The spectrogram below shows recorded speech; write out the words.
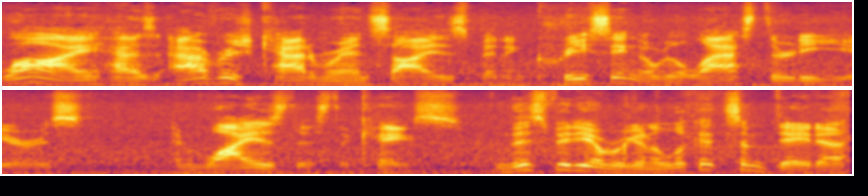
Why has average catamaran size been increasing over the last 30 years? And why is this the case? In this video, we're gonna look at some data.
